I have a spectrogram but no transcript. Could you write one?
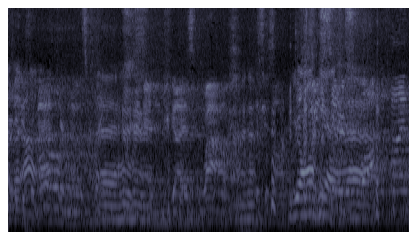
and was I was the like, oh. bathroom that was clean. and you guys, wow, this was awkward. You're all here. Consider Uh, swap behind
